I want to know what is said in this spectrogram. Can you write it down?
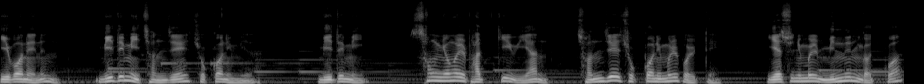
이번에는 믿음이 전제 조건입니다. 믿음이 성령을 받기 위한 전제 조건임을 볼때 예수님을 믿는 것과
